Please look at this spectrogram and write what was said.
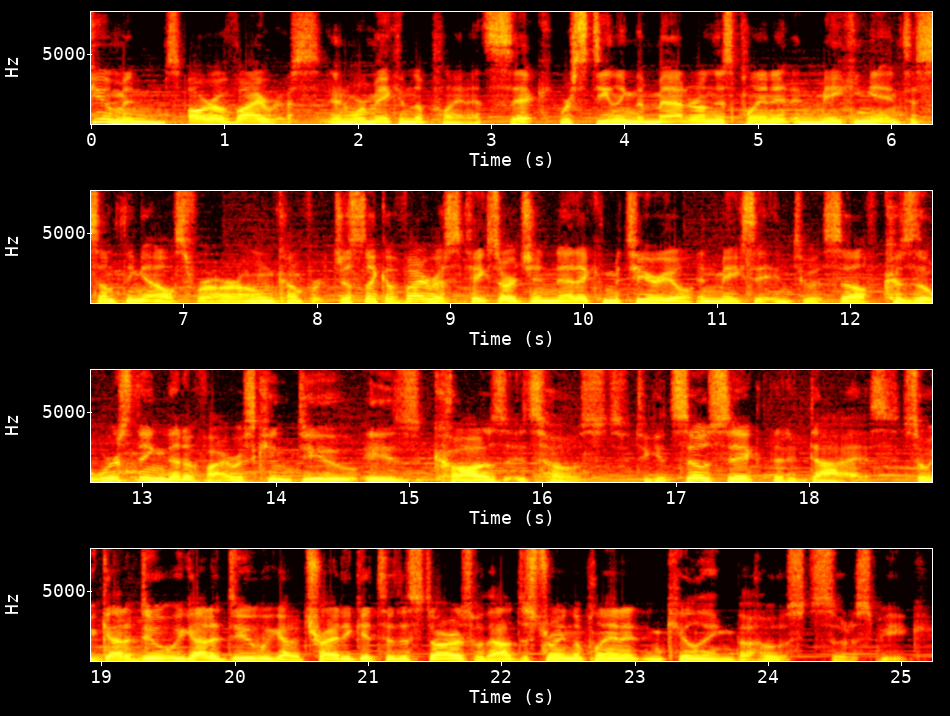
humans are a virus, and we're making the planet sick. We're stealing the matter on this planet and making it into something else for our own comfort, just like a virus takes our genetic material and makes it into itself. Because the worst thing that a virus can do is cause its host to get so sick that it dies. So we gotta do what we gotta do. We gotta try to get to the stars without destroying the planet and killing the host, so to speak.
